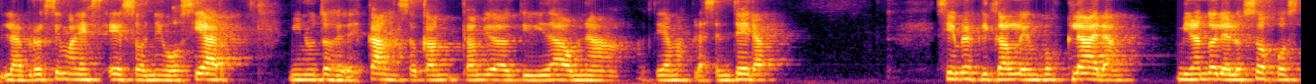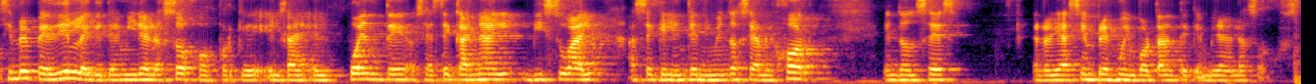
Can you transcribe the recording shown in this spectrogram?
la próxima es eso, negociar minutos de descanso, cambio de actividad a una actividad más placentera. Siempre explicarle en voz clara, mirándole a los ojos, siempre pedirle que te mire a los ojos, porque el, puente, o sea, ese canal visual hace que el entendimiento sea mejor. Entonces, en realidad siempre es muy importante que miren a los ojos.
